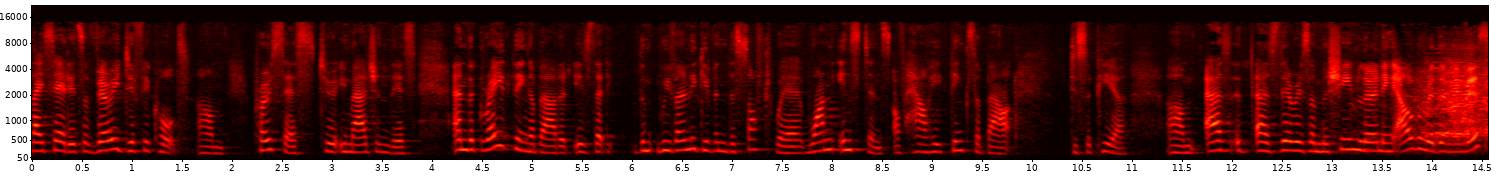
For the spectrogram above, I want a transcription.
I said, it's a very difficult um, process to imagine this. And the great thing about it is that the, we've only given the software one instance of how he thinks about disappear. Um, as, as there is a machine learning algorithm in this.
